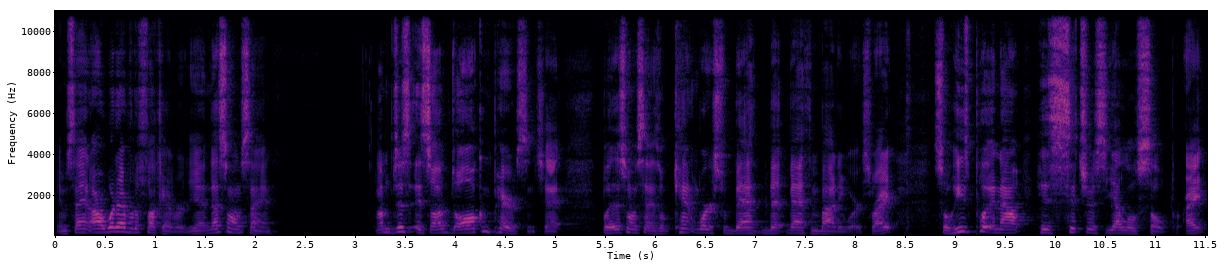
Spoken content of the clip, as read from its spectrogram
You know I'm saying? Or whatever the fuck ever. Yeah, that's what I'm saying. I'm just it's all, all comparison, chat. But that's what I'm saying. So Kent works for Bath, Bath and Body Works, right? So he's putting out his citrus yellow soap, right?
